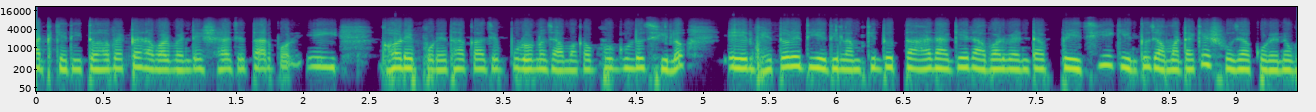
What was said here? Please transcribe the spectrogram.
আটকে দিতে হবে একটা রাবার ব্যান্ডের সাহায্যে। তারপর এই ঘরে পড়ে থাকা যে পুরোনো জামা কাপড়গুলো ছিল, এর ভেতরে দিয়ে দিলাম। কিন্তু তার আগে রাবার ব্যান্ডটা পেঁচিয়ে কিন্তু জামাটাকে সোজা করে নেব।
